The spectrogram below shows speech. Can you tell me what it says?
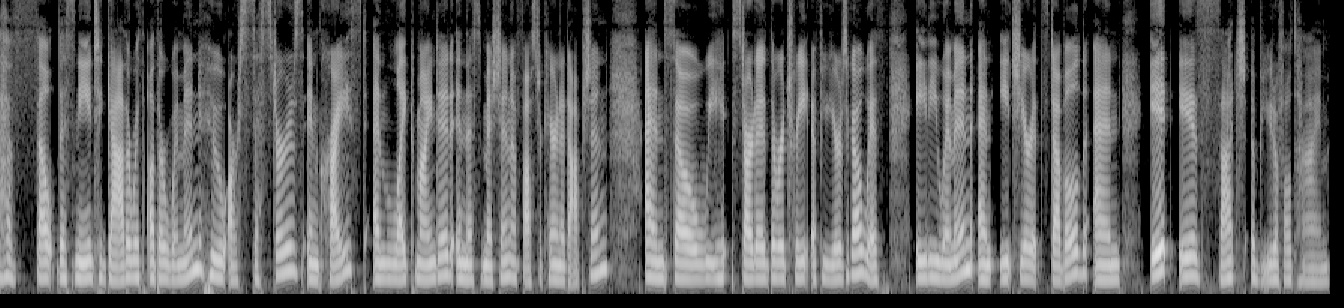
have felt this need to gather with other women who are sisters in Christ and like minded in this mission of foster care and adoption. And so we started the retreat a few years ago with 80 women, and each year it's doubled. And it is such a beautiful time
